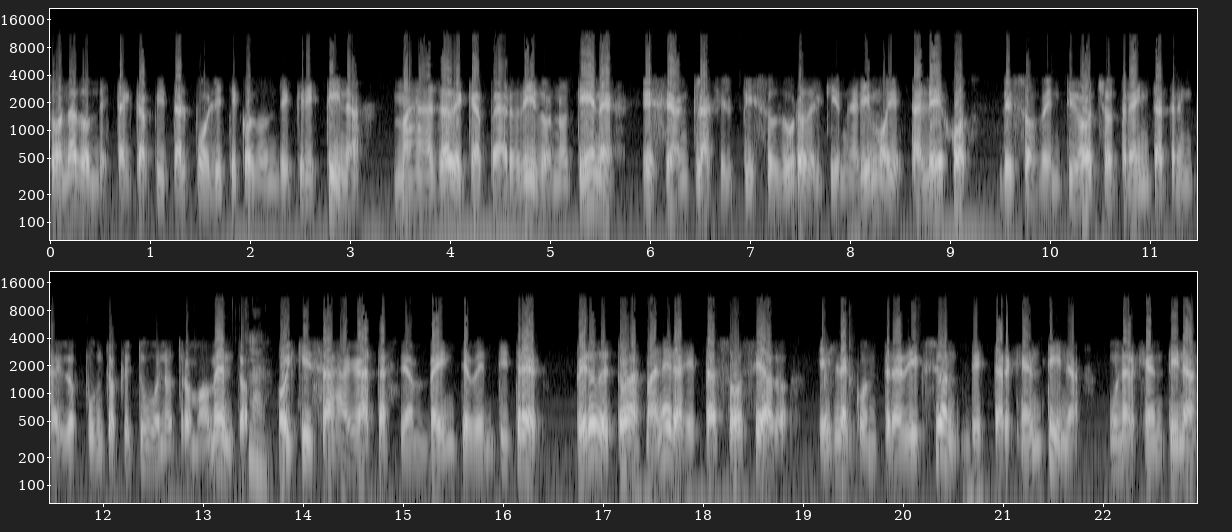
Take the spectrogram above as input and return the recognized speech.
zona donde está el capital político, donde Cristina, más allá de que ha perdido, no tiene ese anclaje, el piso duro del kirchnerismo y está lejos de esos 28, 30, 32 puntos que tuvo en otro momento. Hoy quizás a Gata sean 20, 23, pero de todas maneras está asociado. Es la contradicción de esta Argentina, una Argentina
